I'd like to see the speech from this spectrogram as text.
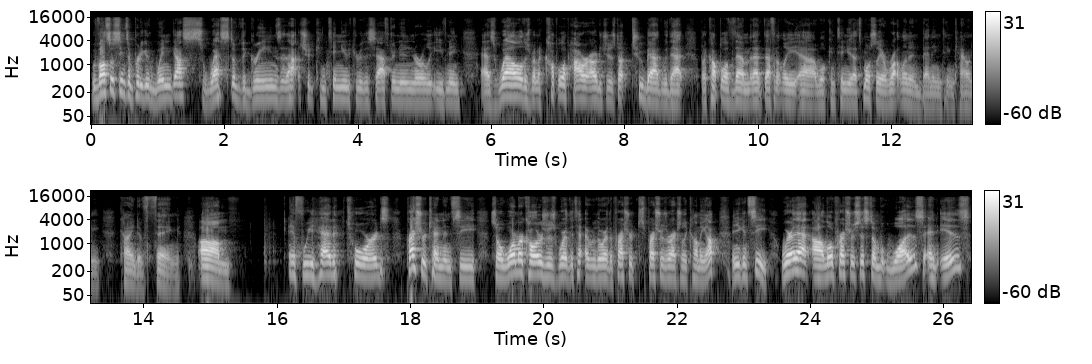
We've also seen some pretty good wind gusts west of the greens. That should continue through this afternoon and early evening as well. There's been a couple of power outages, not too bad with that, but a couple of them that definitely uh, will continue. That's mostly a Rutland and Bennington County kind of thing thing. Um, if we head towards pressure tendency, so warmer colors is where the where the pressure pressures are actually coming up, and you can see where that uh, low pressure system was and is.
